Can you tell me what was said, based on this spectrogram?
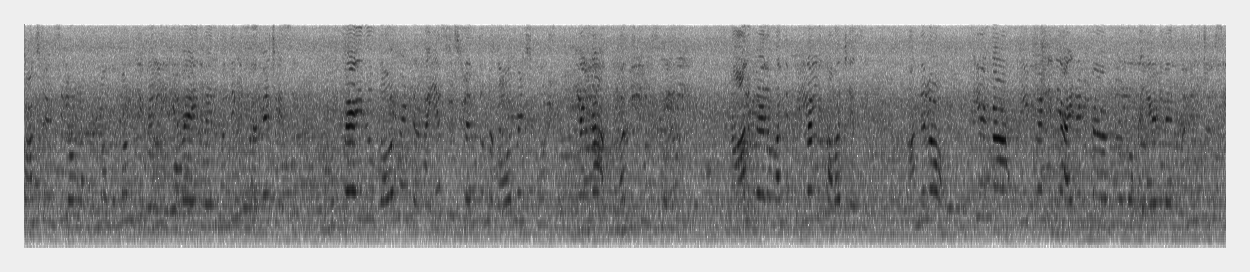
కాన్స్టిట్యున్సీలో ఉన్న గుమ్మం గుమ్మంకి వెళ్ళి ఇరవై ఐదు వేల మందికి సర్వే చేసి ముప్పై ఐదు గవర్నమెంట్ హైయెస్ట్ స్ట్రెంత్ ఉన్న గవర్నమెంట్ స్కూల్స్ ముఖ్యంగా గర్ల్స్ స్కూల్స్ని నాలుగు వేల మంది పిల్లల్ని కవర్ చేసి అందులో ముఖ్యంగా ట్రీట్మెంట్కి ఐడెంటిఫై అయిన వాళ్ళు ఒక ఏడు వేల మందిని చూసి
